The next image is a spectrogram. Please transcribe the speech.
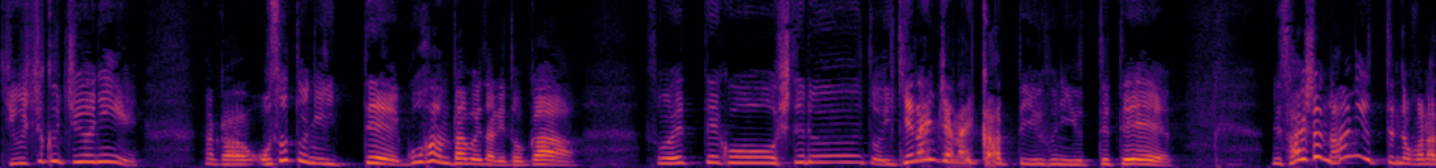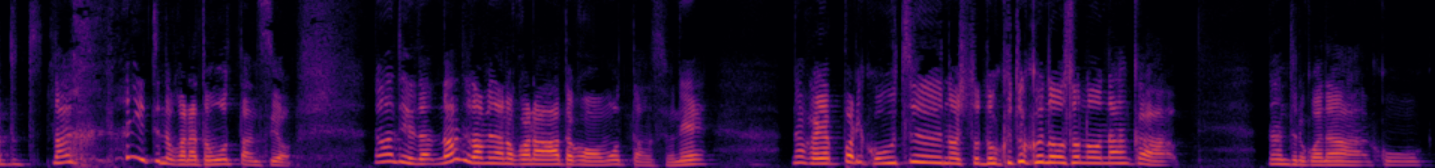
休職中に、なんか、お外に行ってご飯食べたりとか、そうやってこう、してるといけないんじゃないか？っていうふうに言ってて、で、最初何言ってんのかなって、何言ってんのかなと思ったんですよ。なんでだなんでダメなのかなとか思ったんですよね。なんかやっぱりこう、うつの人独特のそのなんか、なんていうのかな、こう、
